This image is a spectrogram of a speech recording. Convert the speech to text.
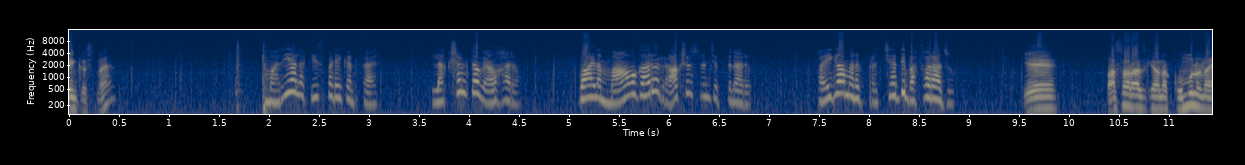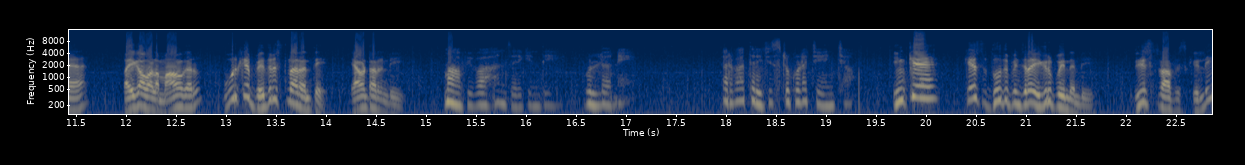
ఏం కృష్ణ? మరీ అలా తీసి పడేయకండి సార్. లక్షలతో వ్యవహారం. వాళ్ళ మామగారు రాక్షసుని చెప్తున్నారు. పైగా మనకు ప్రత్యర్థి బసవరాజు. ఏ? బసవరాజుకి ఏమైనా కొమ్ములున్నాయా? పైగా వాళ్ళ మామగారు ఊరికే బెదిరిస్తున్నారంతే. ఏమంటారండి? మా వివాహం జరిగింది ఊళ్ళోనే తర్వాత రిజిస్టర్ కూడా చేయించాం. ఇంకే? కేసు దూది పింజరా ఎగిరిపోయిందండి. రిజిస్టర్ ఆఫీస్కి వెళ్ళి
